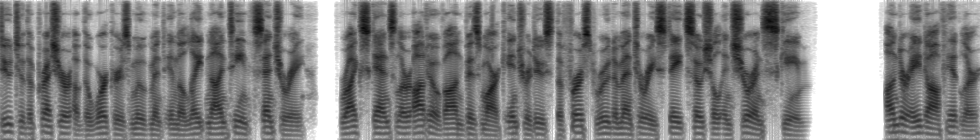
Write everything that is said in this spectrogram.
Due to the pressure of the workers' movement in the late 19th century, Reichskanzler Otto von Bismarck introduced the first rudimentary state social insurance scheme. Under Adolf Hitler,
